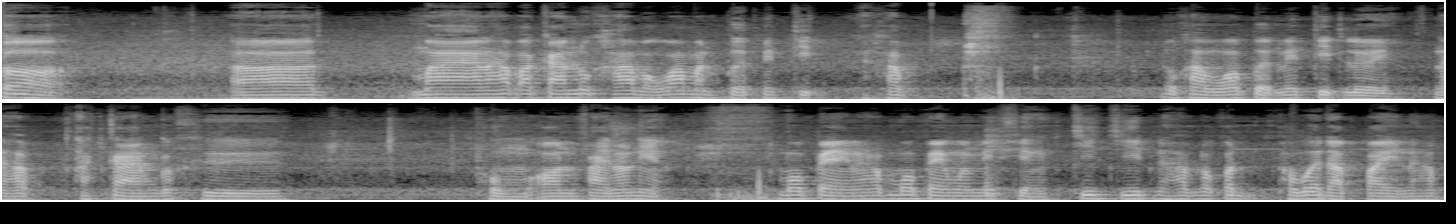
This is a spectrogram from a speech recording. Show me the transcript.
ก็อ่ามานะครับ อาการลูกค้าบอกว่ามันเปิดไม่ติดนะครับ ลูกค้าบอกว่าเปิดไม่ติดเลยนะครับ อาการก็คือผมออนไฟแล้วเนี่ยหม้อแปลงนะครับหม้อแปลงมันมีเสียงจี๊ดๆนะครับ แล้วก็ power ดับไปนะครับ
